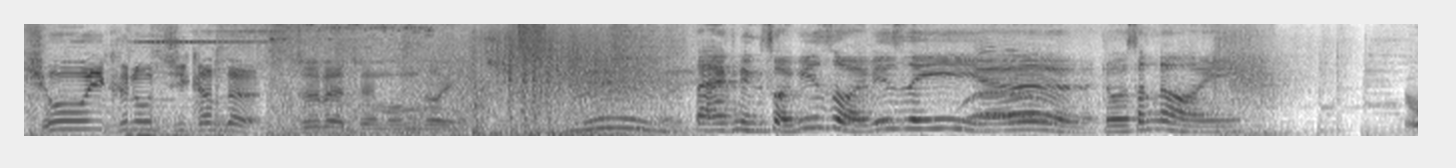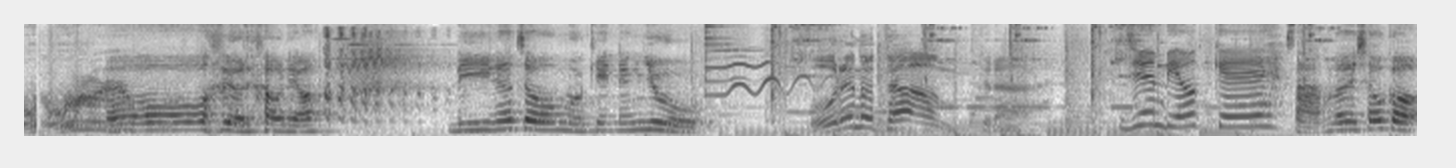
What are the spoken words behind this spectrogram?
教育の時間だ全て問題なし อืมแตกหนึ่งสวยพี่สวยพี่สิเออโดนสักหน่อย โอ้เดี๋ยวเดี๋ยวเดี๋ยวดีนะโจหมูกินยังอยู่ 俺のターンってな準備 OK สามเลยโชโกะ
